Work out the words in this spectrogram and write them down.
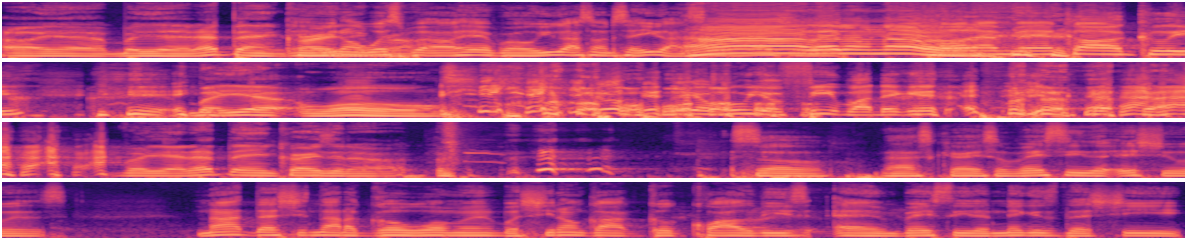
Oh yeah, but yeah, that thing Yeah, crazy. you don't whisper Bro. out here, bro. You got something to say. You got to say Ah, that let shit. them know. Call that man Carl Clee. But yeah, whoa. Yo, move your feet, my nigga. but yeah, that thing crazy though. So that's crazy. So basically, the issue is not that she's not a good woman, but she don't got good qualities, and basically the niggas that she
